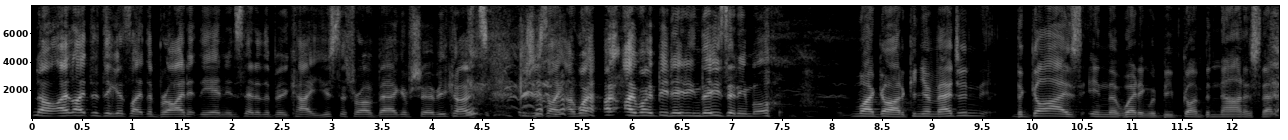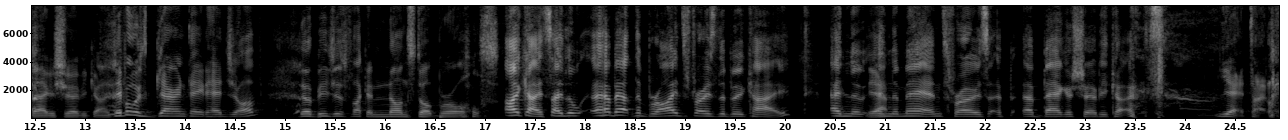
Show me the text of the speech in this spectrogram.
no, I like to think it's like the bride at the end instead of the bouquet used to throw a bag of Sherby cones because she's like, I won't, I, I won't be needing these anymore. My God, can you imagine? The guys in the wedding would be going bananas for that bag of Sherby cones. If it was guaranteed head job, there'd be just fucking non-stop brawls. Okay, so the how about the bride throws the bouquet, and the Yeah. and the man throws a, a bag of Sherby cones. Yeah, totally.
